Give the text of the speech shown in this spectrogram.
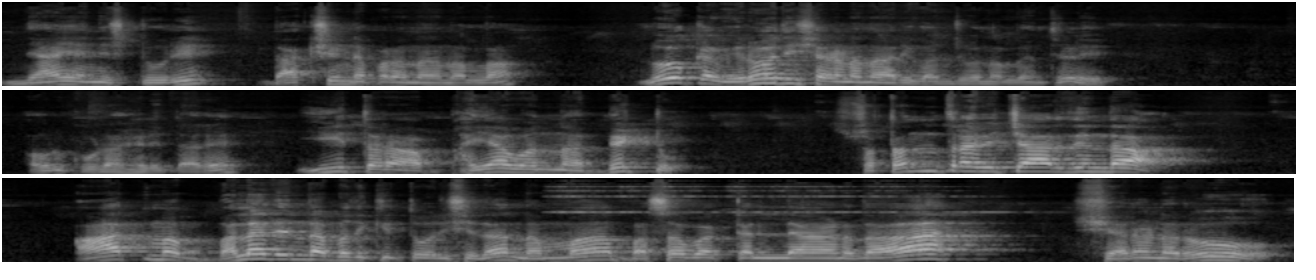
ನ್ಯಾಯ ನಿಷ್ಠೂರಿ, ದಾಕ್ಷಿಣ್ಯಪರ ನಾನಲ್ಲ, ಲೋಕ ವಿರೋಧಿ ಶರಣನಾರಿಗಂಜುವನಲ್ಲ ಅಂಥೇಳಿ ಅವರು ಕೂಡ ಹೇಳಿದ್ದಾರೆ. ಈ ಥರ ಭಯವನ್ನು ಬಿಟ್ಟು ಸ್ವತಂತ್ರ ವಿಚಾರದಿಂದ ಆತ್ಮ ಬಲದಿಂದ ಬದುಕಿ ತೋರಿಸಿದ ನಮ್ಮ ಬಸವ ಕಲ್ಯಾಣದ ಶರಣರು.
